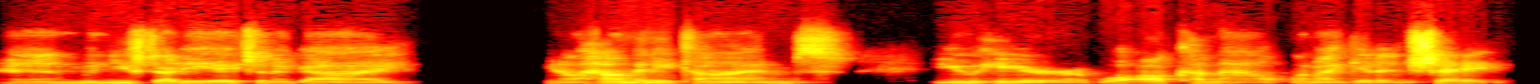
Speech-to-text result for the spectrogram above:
And when you study H and a guy you know how many times you hear well i'll come out when i get in shape.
